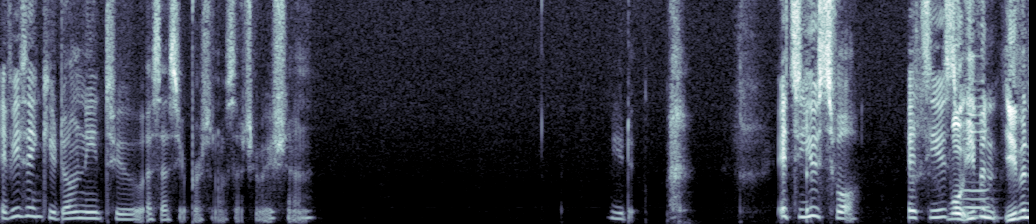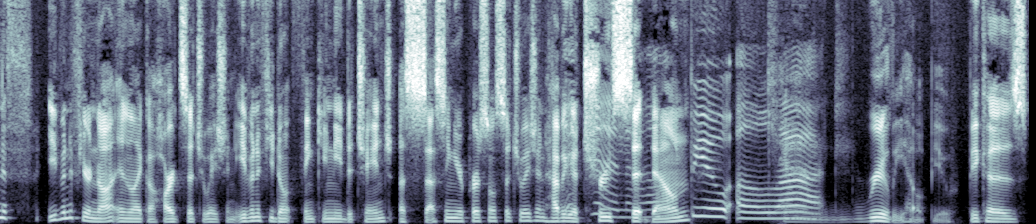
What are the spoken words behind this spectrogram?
if you think you don't need to assess your personal situation, you do. it's useful. It's useful. Well, even even if even if you're not in like a hard situation, even if you don't think you need to change, assessing your personal situation, having a true sit down help you a lot. can really help you because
